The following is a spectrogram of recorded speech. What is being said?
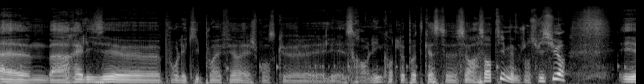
euh, bah, a réalisé euh, pour l'équipe.fr et je pense qu'elle sera en ligne quand le podcast sera sorti, même j'en suis sûr. Et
